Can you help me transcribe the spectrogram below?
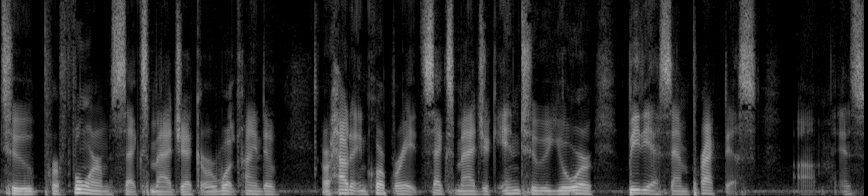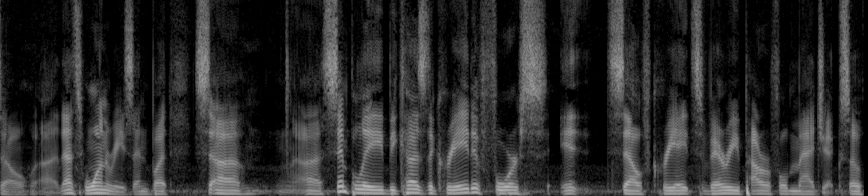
to perform sex magic or what kind of, or how to incorporate sex magic into your BDSM practice. Um, and so uh, that's one reason. But uh, uh, simply because the creative force, it itself creates very powerful magic. So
